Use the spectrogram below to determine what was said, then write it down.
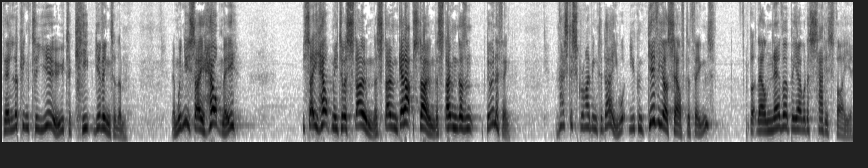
They're looking to you to keep giving to them. And when you say, Help me, you say, Help me to a stone. The stone, get up, stone. The stone doesn't do anything. And that's describing today. What you can give yourself to things, but they'll never be able to satisfy you.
